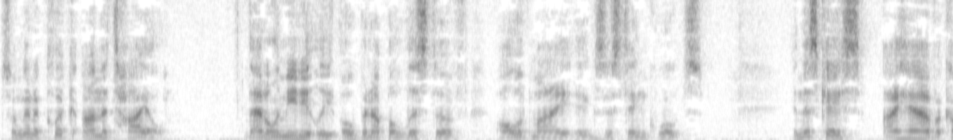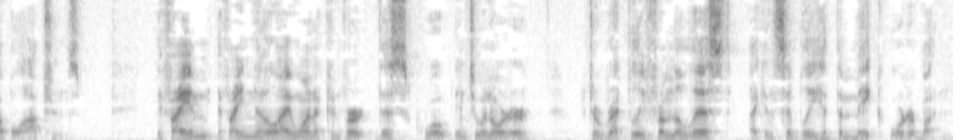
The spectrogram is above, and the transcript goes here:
So I'm going to click on the tile. That'll immediately open up a list of all of my existing quotes. In this case, I have a couple options. If I, am, if I know I want to convert this quote into an order, directly from the list, I can simply hit the Make Order button.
